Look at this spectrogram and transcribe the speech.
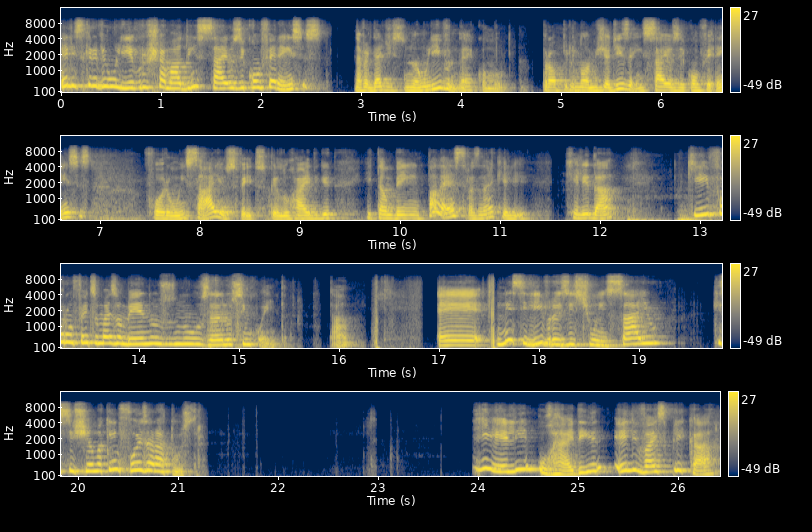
ele escreveu um livro chamado Ensaios e Conferências. Na verdade, isso não é um livro, né? Como o próprio nome já diz, é Ensaios e Conferências. Foram ensaios feitos pelo Heidegger e também palestras, né? Que ele, que ele dá, que foram feitos mais ou menos nos anos 50, tá? É, nesse livro existe um ensaio que se chama Quem foi Zaratustra? E ele, o Heidegger, ele vai explicar,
